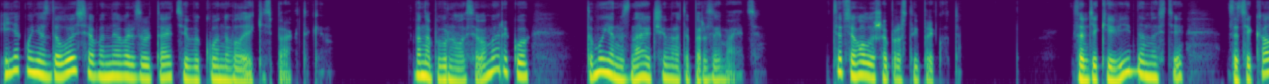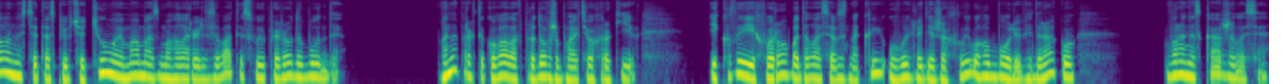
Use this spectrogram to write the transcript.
і, як мені здалося, вона в результаті виконувала якісь практики. Вона повернулася в Америку, тому я не знаю, чим вона тепер займається. Це всього лише простий приклад. Завдяки відданості, зацікавленості та співчуттю моя мама змогла реалізувати свою природу Будди. Вона практикувала впродовж багатьох років, і коли її хвороба далася в знаки у вигляді жахливого болю від раку, вона не скаржилася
